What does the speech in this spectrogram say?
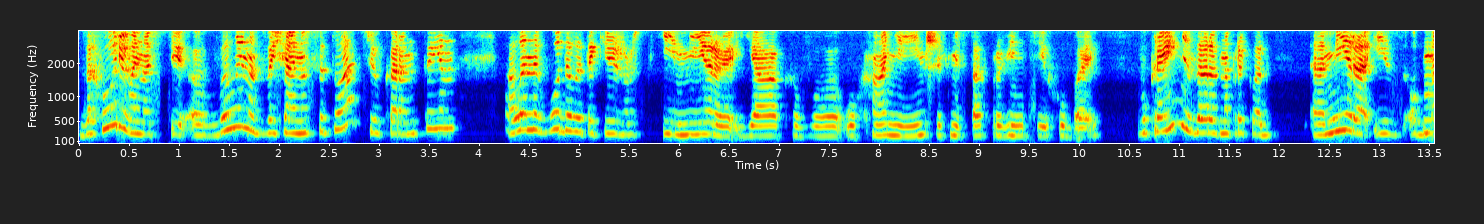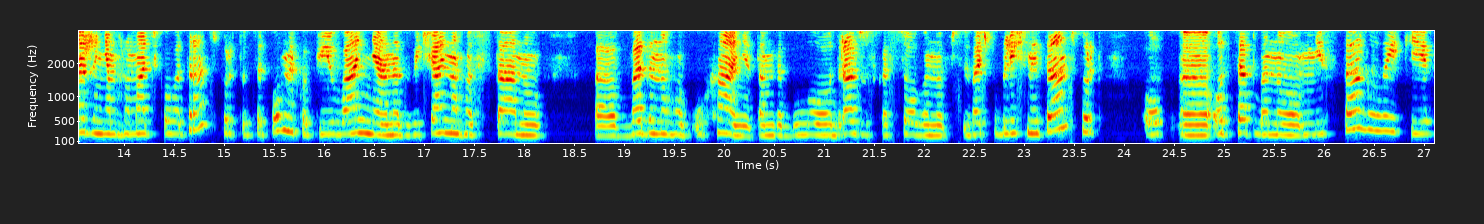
захворюваності, е, ввели надзвичайну ситуацію, карантин. Але не вводили такі жорсткі міри, як в Ухані і інших містах провінції Хубей. В Україні зараз, наприклад, міра із обмеженням громадського транспорту це повне копіювання надзвичайного стану, е, введеного в Ухані, там де було одразу скасовано весь публічний транспорт, е, оцеплено міста великі,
